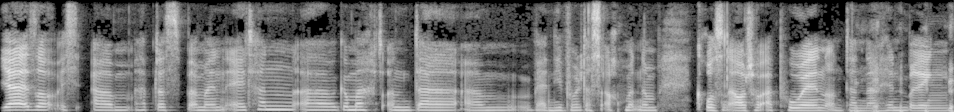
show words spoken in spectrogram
Ja, also ich ähm, habe das bei meinen Eltern äh, gemacht und da ähm, werden die wohl das auch mit einem großen Auto abholen und dann dahin bringen.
